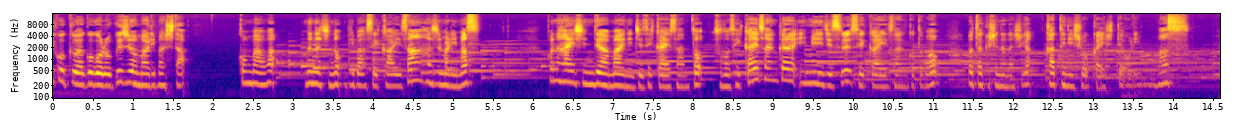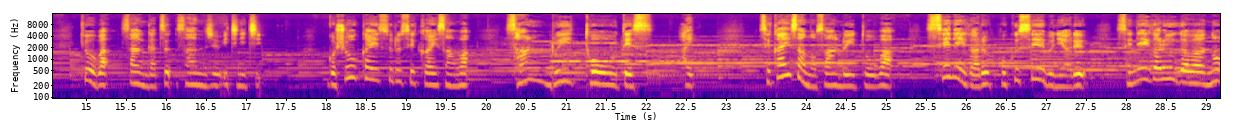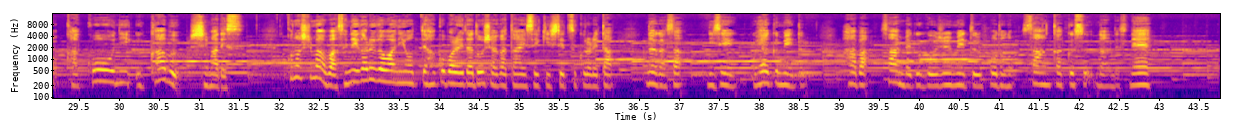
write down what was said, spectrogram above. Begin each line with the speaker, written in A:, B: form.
A: 時刻は午後6時を回りました。こんばんは。7時のビバ世界遺産始まります。この配信では毎日世界遺産とその世界遺産からイメージする世界遺産言葉を私七種が勝手に紹介しております。今日は3月31日。ご紹介する世界遺産は三類島です。はい。世界遺産の三類島はセネガル北西部にあるセネガル川の河口に浮かぶ島です。この島はセネガル川によって運ばれた土砂が堆積して作られた長さ2500メートル、幅350メートルほどの三角巣なんですね。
